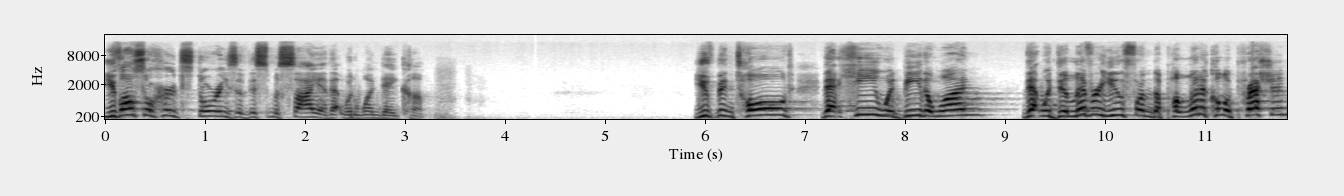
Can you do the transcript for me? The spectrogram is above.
You've also heard stories of this Messiah that would one day come. You've been told that he would be the one that would deliver you from the political oppression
